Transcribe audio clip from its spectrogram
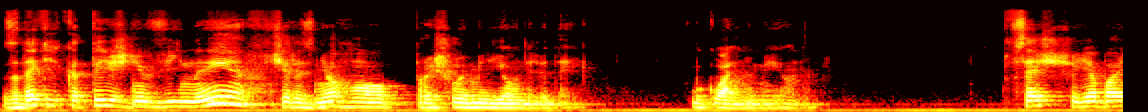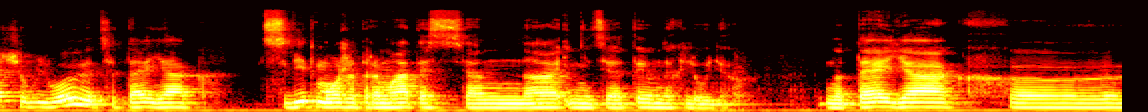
За декілька тижнів війни через нього пройшли мільйони людей. Буквально мільйони. Все, що я бачив у Львові, це те, як світ може триматися на ініціативних людях, на те, як е,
